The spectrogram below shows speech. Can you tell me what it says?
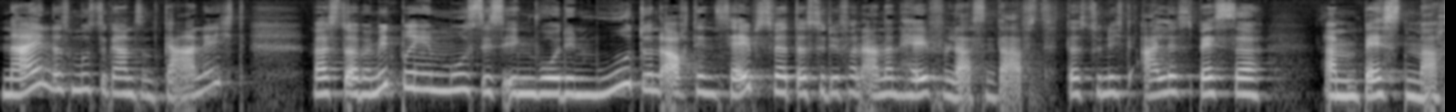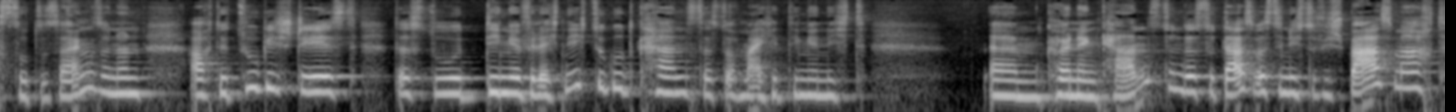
Nein, das musst du ganz und gar nicht. Was du aber mitbringen musst, ist irgendwo den Mut und auch den Selbstwert, dass du dir von anderen helfen lassen darfst. Dass du nicht alles besser am besten machst sozusagen, sondern auch dir zugestehst, dass du Dinge vielleicht nicht so gut kannst, dass du auch manche Dinge nicht ähm, können kannst und dass du das, was dir nicht so viel Spaß macht,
